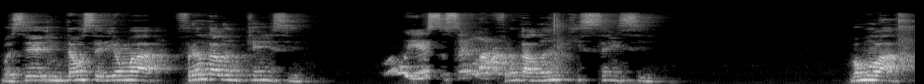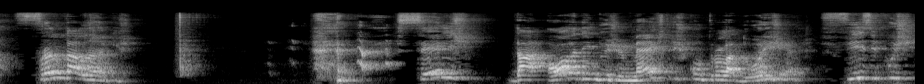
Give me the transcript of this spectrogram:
Você, então, seria uma frandalanquense. Ou isso, sei lá. Frandalanquecense. Vamos lá. Frandalanques. Seres da ordem dos mestres controladores físicos,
